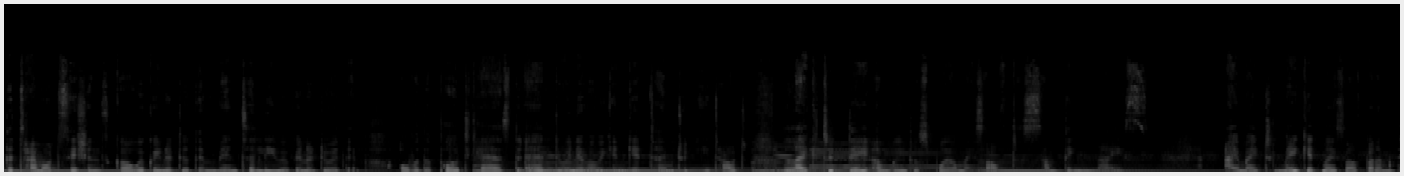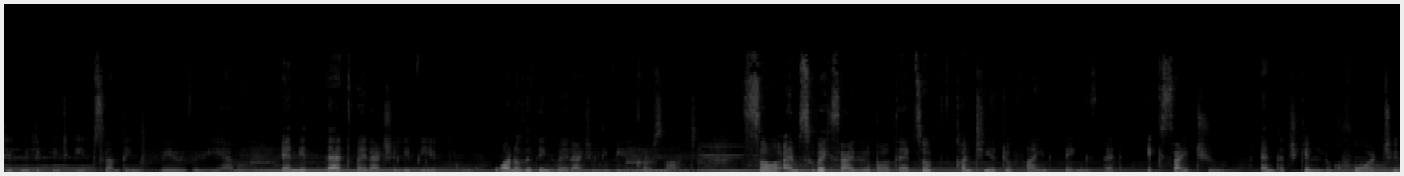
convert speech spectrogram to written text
the timeout sessions go. We're going to do them mentally. We're going to do them over the podcast and whenever we can get time to eat out. Like today, I'm going to spoil myself to something nice. I might make it myself, but I'm definitely going to eat something very, very yummy. And it, that might actually be a, one of the things might actually be a croissant. So I'm super excited about that. So continue to find things that excite you and that you can look forward to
